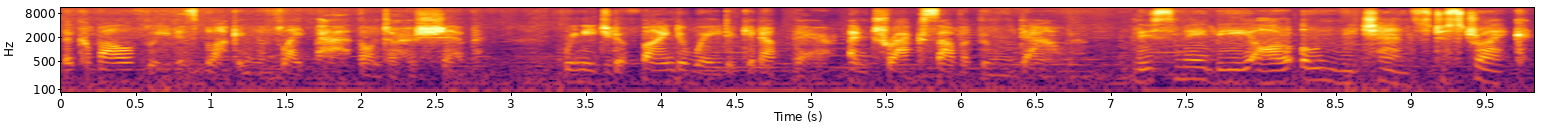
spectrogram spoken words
The Cabal fleet is blocking the flight path onto her ship. We need you to find a way to get up there and track Savathun down. This may be our only chance to strike.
